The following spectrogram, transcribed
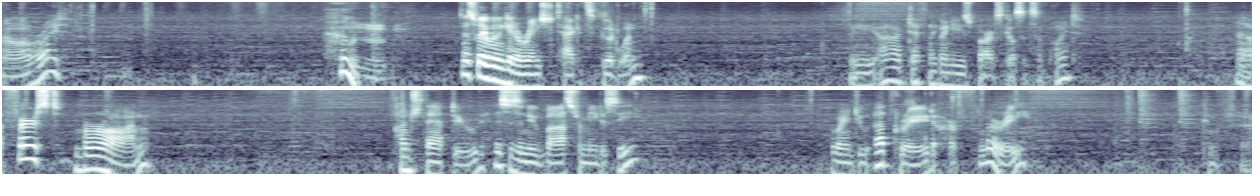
Alright. Hmm. This way when we get a ranged attack, it's a good one. We are definitely going to use Bard skills at some point. Uh, first, Brawn. Punch that dude. This is a new boss for me to see. We're going to upgrade our Flurry. Confirmed.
